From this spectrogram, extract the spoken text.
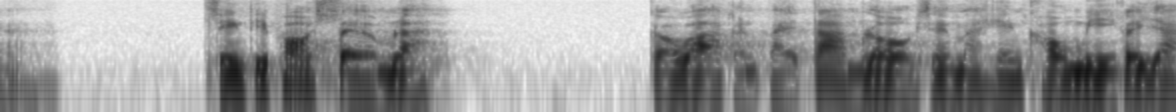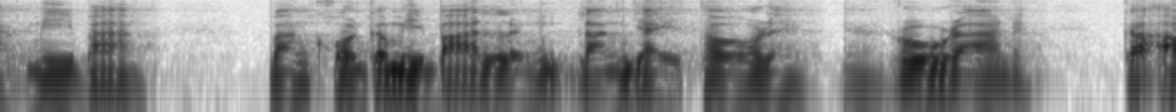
นะสิ่งที่พ่อเสริมล่ะ ก็ว่ากันไปตามโลกใช่ไหมเห็นเขามีก็อยากมีบ้าง บางคนก็มีบ้านหลังหลังใหญ่โตเลยนะรู้ราเลย ก็เอา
